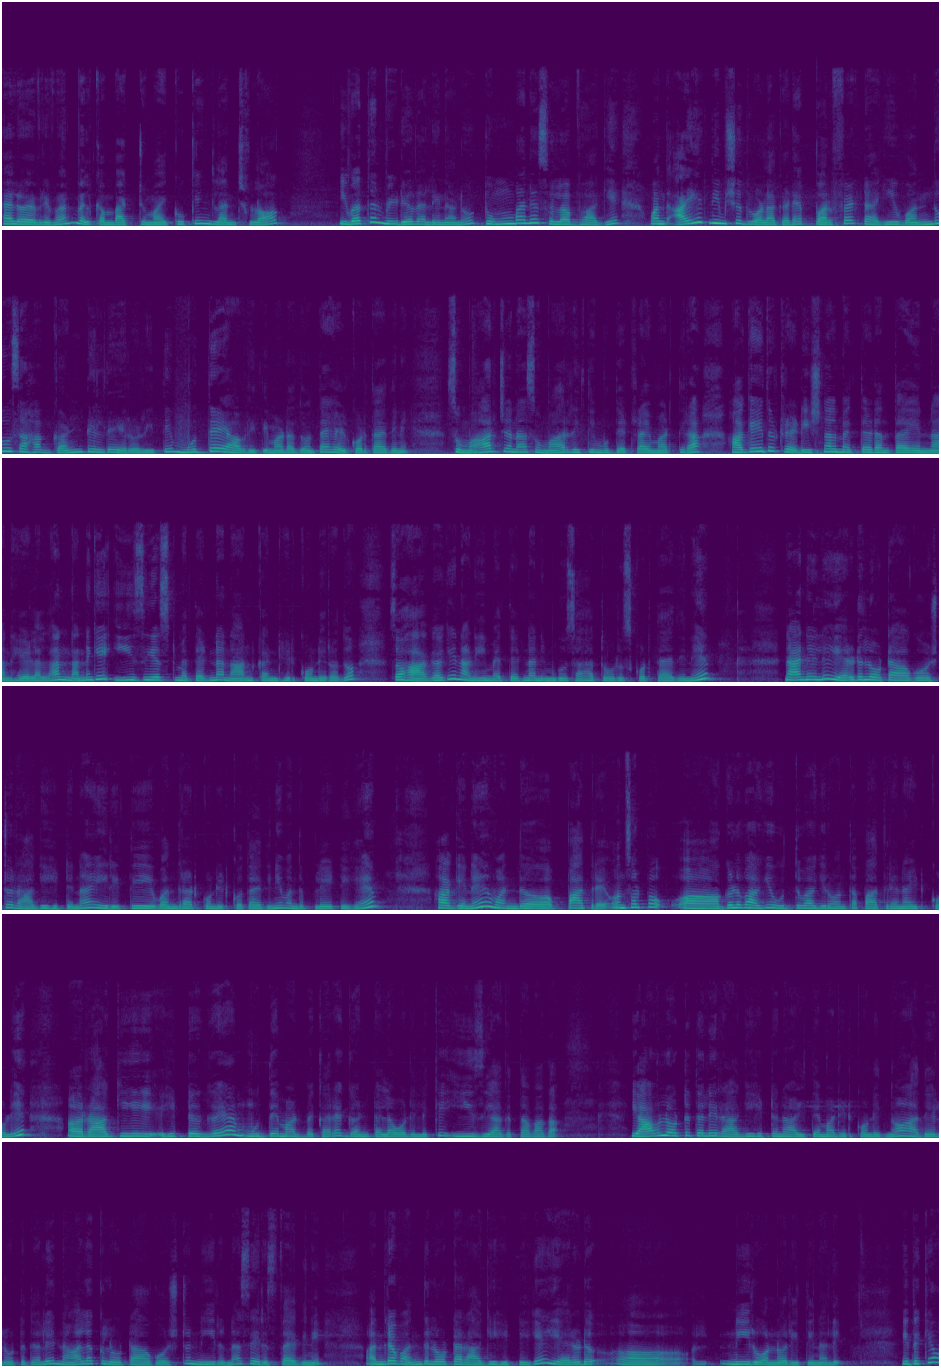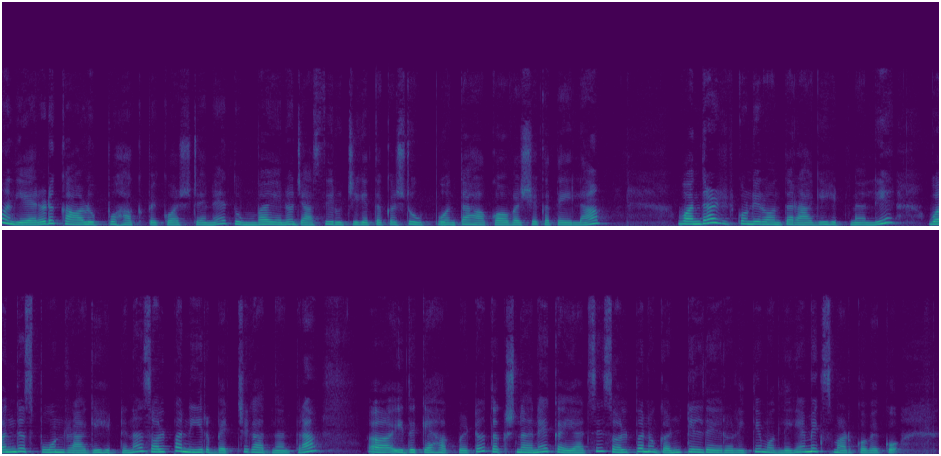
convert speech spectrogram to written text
Hello everyone welcome back to my cooking lunch vlog ಇವತ್ತಿನ ವಿಡಿಯೋದಲ್ಲಿ ನಾನು ತುಂಬಾ ಸುಲಭವಾಗಿ ಒಂದು ಐದು ನಿಮಿಷದ ಒಳಗಡೆ ಪರ್ಫೆಕ್ಟಾಗಿ ಒಂದೂ ಸಹ ಗಂಟಿಲ್ಲದೆ ಇರೋ ರೀತಿ ಮುದ್ದೆ ಯಾವ ರೀತಿ ಮಾಡೋದು ಅಂತ ಹೇಳ್ಕೊಡ್ತಾ ಇದ್ದೀನಿ. ಸುಮಾರು ಜನ ಸುಮಾರು ರೀತಿ ಮುದ್ದೆ ಟ್ರೈ ಮಾಡ್ತೀರಾ? ಹಾಗೆ ಇದು ಟ್ರೆಡಿಷ್ನಲ್ ಮೆಥಡ್ ಅಂತ ಏನು ನಾನು ಹೇಳಲ್ಲ, ನನಗೆ ಈಸಿಯೆಸ್ಟ್ ಮೆಥಡ್ನ ನಾನು ಕಂಡು ಹಿಡ್ಕೊಂಡಿರೋದು ಸೊ ಹಾಗಾಗಿ ನಾನು ಈ ಮೆಥಡ್ನ ನಿಮಗೂ ಸಹ ತೋರಿಸ್ಕೊಡ್ತಾ ಇದ್ದೀನಿ. ನಾನಿಲ್ಲಿ ಎರಡು ಲೋಟ ಆಗುವಷ್ಟು ರಾಗಿ ಹಿಟ್ಟನ್ನು ಈ ರೀತಿ ಒಂದ್ರಾಡ್ಕೊಂಡು ಇಟ್ಕೋತಾ ಇದ್ದೀನಿ, ಒಂದು ಪ್ಲೇಟಿಗೆ. ಹಾಗೆಯೇ ಒಂದು ಪಾತ್ರೆ, ಒಂದು ಸ್ವಲ್ಪ ಅಗಲವಾಗಿ ಉದ್ದವಾಗಿರುವಂಥ ಪಾತ್ರೆನ ಇಟ್ಕೊಳ್ಳಿ. ರಾಗಿ ಹಿಟ್ಟಿಗೆ ಮುದ್ದೆ ಮಾಡಬೇಕಾದ್ರೆ ಗಂಟೆಲ್ಲ ಹೊಡಿಲಿಕ್ಕೆ ಈಸಿ ಆಗುತ್ತೆ ಅವಾಗ. ಯಾವ ಲೋಟದಲ್ಲಿ ರಾಗಿ ಹಿಟ್ಟನ್ನು ಅಳತೆ ಮಾಡಿ ಇಟ್ಕೊಂಡಿದ್ನೋ ಅದೇ ಲೋಟದಲ್ಲಿ ನಾಲ್ಕು ಲೋಟ ಆಗುವಷ್ಟು ನೀರನ್ನು ಸೇರಿಸ್ತಾ ಇದ್ದೀನಿ. ಅಂದರೆ ಒಂದು ಲೋಟ ರಾಗಿ ಹಿಟ್ಟಿಗೆ ಎರಡು ನೀರು ಅನ್ನೋ ರೀತಿನಲ್ಲಿ. ಇದಕ್ಕೆ ಒಂದು ಎರಡು ಕಾಳು ಉಪ್ಪು ಹಾಕಬೇಕು ಅಷ್ಟೇ ತುಂಬ ಏನೋ ಜಾಸ್ತಿ ರುಚಿಗೆ ತಕ್ಕಷ್ಟು ಉಪ್ಪು ಅಂತ ಹಾಕೋ ಅವಶ್ಯಕತೆ ಇಲ್ಲ. ಒಂದ್ರಾಡ್ ಇಟ್ಕೊಂಡಿರೋವಂಥ ರಾಗಿ ಹಿಟ್ಟಿನಲ್ಲಿ ಒಂದು ಸ್ಪೂನ್ ರಾಗಿ ಹಿಟ್ಟನ್ನು ಸ್ವಲ್ಪ ನೀರು ಬೆಚ್ಚಗಾದ ನಂತರ ಇದಕ್ಕೆ ಹಾಕಿಬಿಟ್ಟು ತಕ್ಷಣವೇ ಕೈ ಆಡಿಸಿ ಸ್ವಲ್ಪನೂ ಗಂಟಿಲ್ಲದೆ ಇರೋ ರೀತಿ ಮೊದಲಿಗೆ ಮಿಕ್ಸ್ ಮಾಡ್ಕೋಬೇಕು.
